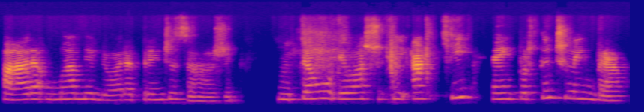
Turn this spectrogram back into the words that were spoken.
para uma melhor aprendizagem. Então, eu acho que aqui é importante lembrar,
